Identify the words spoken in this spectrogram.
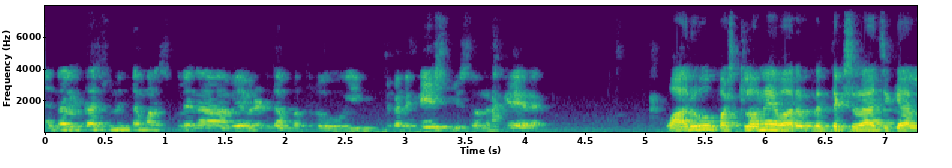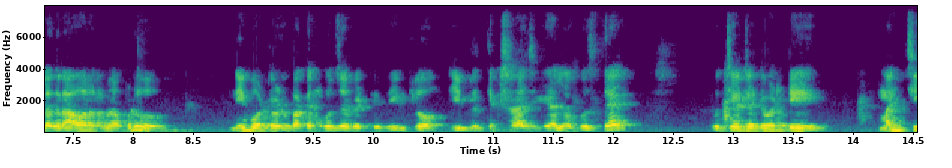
జనరల్గా సున్నిత మనసుకులైన వేమిరెడ్డి దంపతులు ఈ పెద్ద క్రియేషన్ ఇస్తున్నారు క్లియర్ వారు ఫస్ట్లోనే వారు ప్రత్యక్ష రాజకీయాల్లోకి రావాలన్నప్పుడు నీబోటోళ్ళు పక్కన కూర్చోబెట్టి దీంట్లో ఈ ప్రత్యక్ష రాజకీయాల్లోకి వస్తే వచ్చేటటువంటి మంచి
